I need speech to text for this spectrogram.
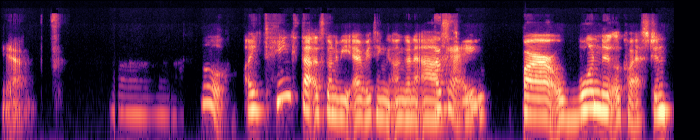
yeah Oh, I think that is going to be everything I'm going to ask Okay. you. Bar one little question.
